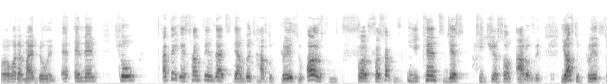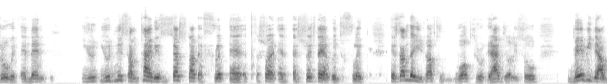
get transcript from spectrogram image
well, what am I doing? And, and then so I think it's something that they are going to have to play through. All of for for some, you can't just teach yourself out of it. You have to play through it, and then you you need some time. It's just not a flip. Uh, sorry, a, a switch that you're going to flip. It's something you have to walk through gradually. So maybe their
